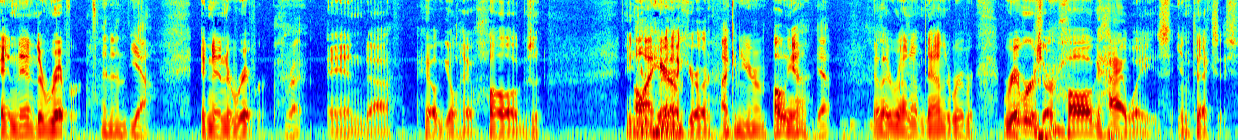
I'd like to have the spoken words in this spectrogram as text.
and then the river, and then yeah, and then the river, right. and uh, hell, you'll have hogs in Oh, your I hear backyard. them. I can hear them. oh yeah, Yeah. yeah, they run up and down the river. Rivers are hog highways in Texas.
